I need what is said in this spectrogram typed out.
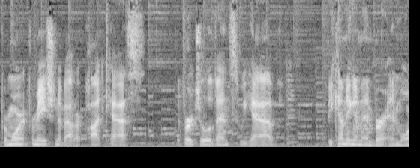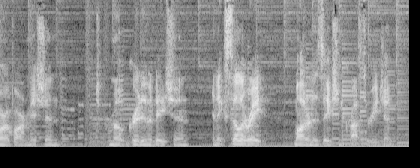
for more information about our podcasts, the virtual events we have, becoming a member, and more of our mission to promote grid innovation and accelerate modernization across the region.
